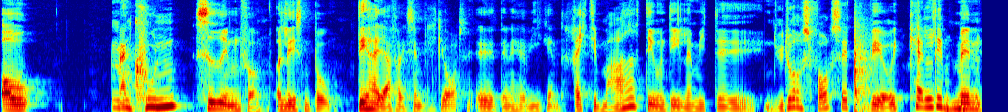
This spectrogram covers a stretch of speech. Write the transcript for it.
Og man kunne sidde indenfor og læse en bog. Det har jeg for eksempel gjort øh, denne her weekend rigtig meget. Det er jo en del af mit øh, nytårsforsæt, vil jeg jo ikke kalde det, men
